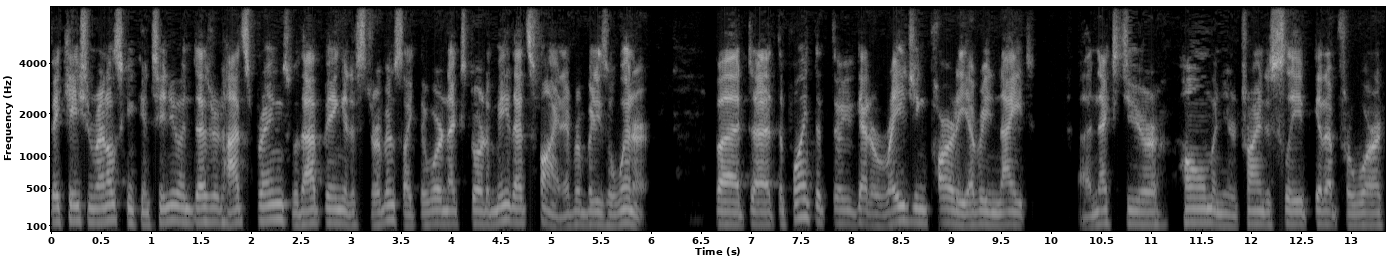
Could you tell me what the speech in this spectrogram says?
vacation rentals can continue in desert hot springs without being a disturbance like they were next door to me that's fine. Everybody's a winner. But uh, at the point that they've got a raging party every night uh, next to your home and you're trying to sleep, get up for work.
